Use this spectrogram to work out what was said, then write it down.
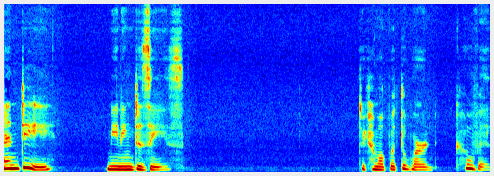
and D meaning disease to come up with the word COVID.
